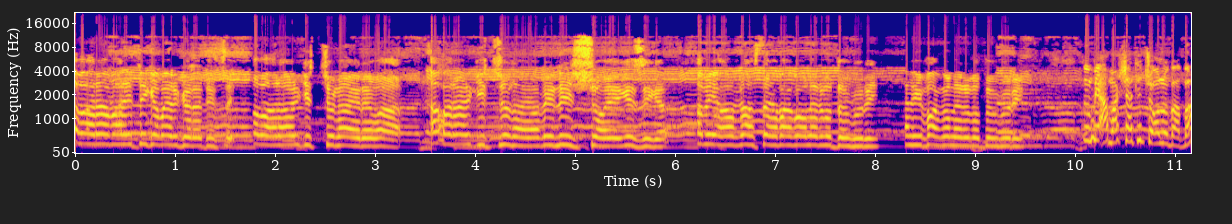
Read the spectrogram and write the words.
আবার বাড়ি থেকে বাইর করে দিছে। আমার আর কিচ্ছু নাই রে মা। আমার আর কিচ্ছু নাই, আমি নিঃস্ব হয়ে গেছি গা। আমি আমার রাস্তায় পাগলের মতো ঘুরি। আমি পাগলের মতো ঘুরি। তুমি আমার সাথে চলো বাবা।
